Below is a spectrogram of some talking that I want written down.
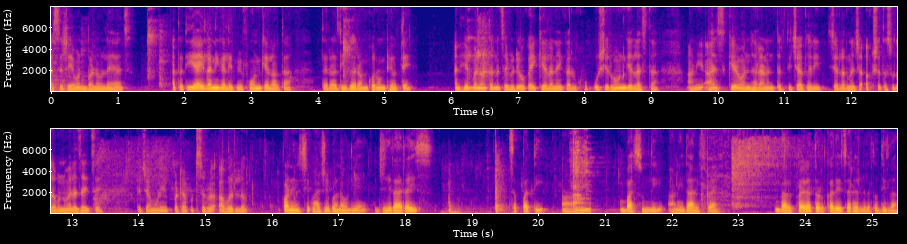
असं जेवण बनवलं आहे आज. आता ती यायला निघालीत. मी फोन केला होता. तर आधी गरम करून ठेवते. आणि हे बनवतानाचा व्हिडिओ काही केला नाही कारण खूप उशीर होऊन गेला असता. आणि आज केळवण झाल्यानंतर तिच्या घरी तिच्या लग्नाच्या अक्षतासुद्धा बनवायला जायचं आहे त्याच्यामुळे पटापट सगळं आवरलं. पनीरची भाजी बनवली आहे. जिरा राईस चपाती आणि बासुंदी आणि दाल फ्राय. दाल फ्रायला तडका द्यायचा राहिलेला तो दिला.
